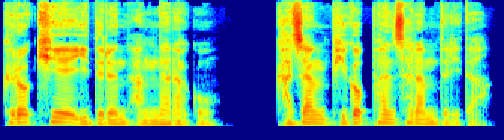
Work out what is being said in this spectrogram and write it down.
그렇기에 이들은 악랄하고 가장 비겁한 사람들이다.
